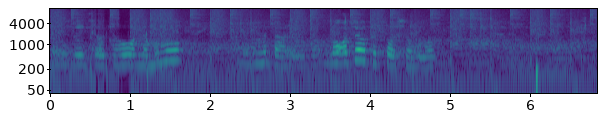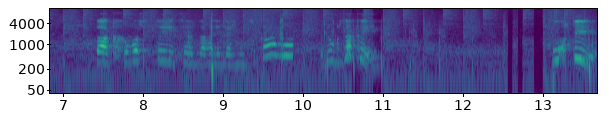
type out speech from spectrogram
Мені здається, цього не було. Не пам'ятаю вже. Ну, оце от точно було. Так, хвости це взагалі теж не цікаво. Рюкзаки. Ух ти!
